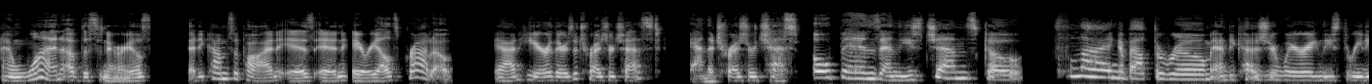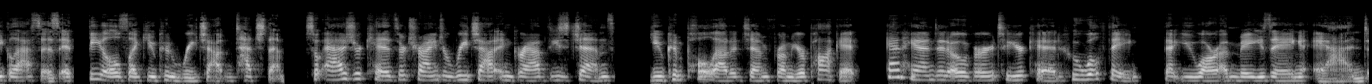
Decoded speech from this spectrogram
And one of the scenarios that he comes upon is in Ariel's grotto. And here there's a treasure chest, and the treasure chest opens, and these gems go flying about the room. And because you're wearing these 3D glasses, it feels like you can reach out and touch them. So as your kids are trying to reach out and grab these gems, you can pull out a gem from your pocket and hand it over to your kid who will think that you are amazing and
